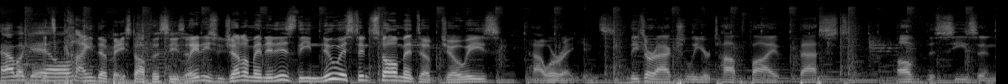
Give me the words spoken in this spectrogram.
Abigail. It's kind of based off the season. Ladies and gentlemen, it is the newest installment of Joey's Power Rankings. These are actually your top five best of the season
